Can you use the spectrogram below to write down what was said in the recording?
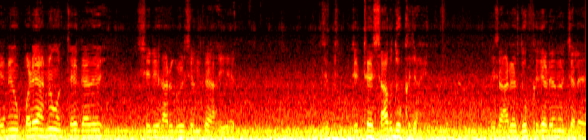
ਇਹਨੇ ਉਹ ਪੜਿਆ ਨਾ ਉੱਥੇ, ਕਹਿੰਦੇ ਸ੍ਰੀ ਹਰਗੋਬਿੰਦ ਸਿੰਘ ਤੇ ਆਈ ਹੈ, ਜਿੱਥੇ ਸਭ ਦੁੱਖ ਜਾਏ। ਇਹ ਸਾਰੇ ਦੁੱਖ ਜਿਹੜੇ ਨੇ ਚਲੇ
